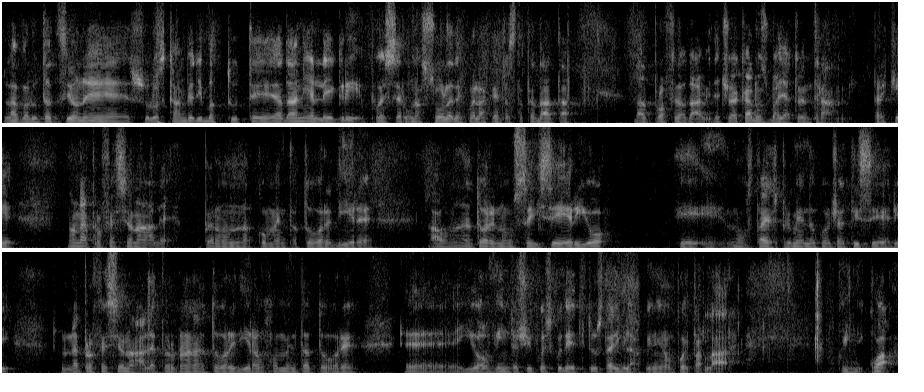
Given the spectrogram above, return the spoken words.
La valutazione sullo scambio di battute a Dani Allegri può essere una sola ed è quella che è già stata data dal prof da Davide, cioè che hanno sbagliato entrambi, perché non è professionale per un commentatore dire a un allenatore non sei serio e non stai esprimendo concetti seri, non è professionale per un allenatore dire a un commentatore eh, io ho vinto 5 scudetti, tu stai di là, quindi non puoi parlare. Quindi qua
